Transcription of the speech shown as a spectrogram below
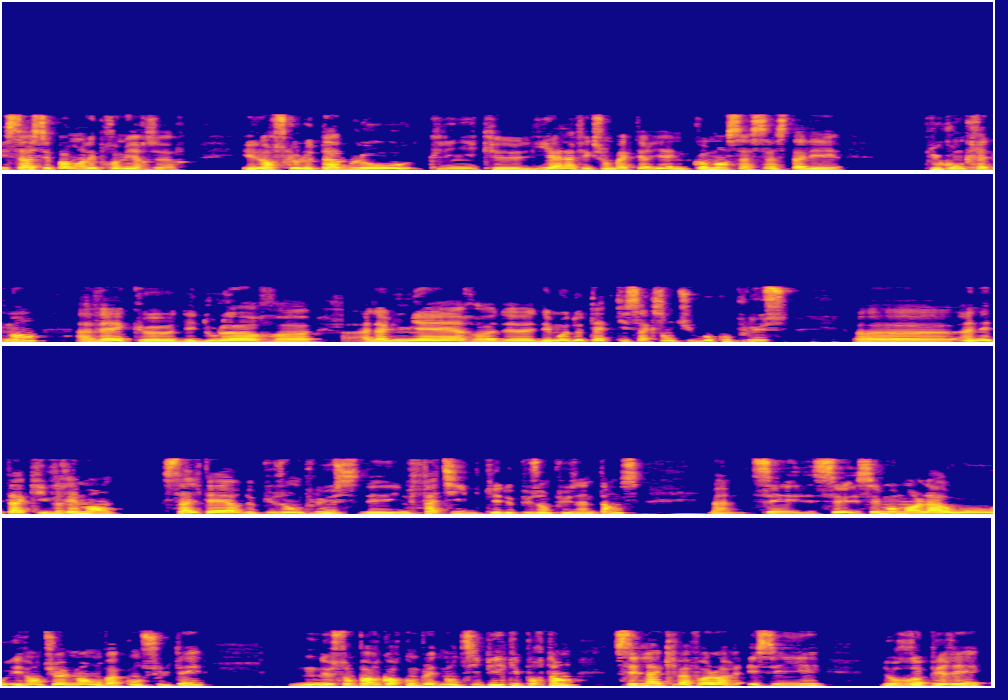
Et ça, c'est pendant les premières heures. Et lorsque le tableau clinique lié à l'infection bactérienne commence à s'installer plus concrètement, avec euh, des douleurs euh, à la lumière, euh, des maux de tête qui s'accentuent beaucoup plus, un état qui vraiment s'altère de plus en plus, une fatigue qui est de plus en plus intense, ben, ces moments-là où éventuellement on va consulter ne sont pas encore complètement typiques et pourtant c'est là qu'il va falloir essayer de repérer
